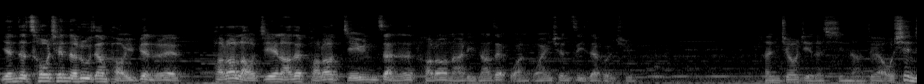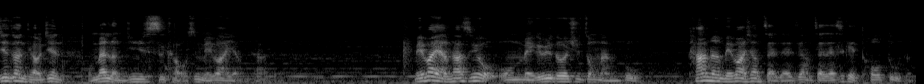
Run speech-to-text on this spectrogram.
沿着抽签的路这样跑一遍，对不对？跑到老街，然后再跑到捷运站，再跑到哪里，然后再玩玩一圈，自己再回去。很纠结的心啊，对啊。我现阶段条件，我们要冷静去思考，我是没办法养它的，没办法养它，是因为我们每个月都会去中南部。他呢没办法像仔仔这样，仔仔是可以偷渡的嘛。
